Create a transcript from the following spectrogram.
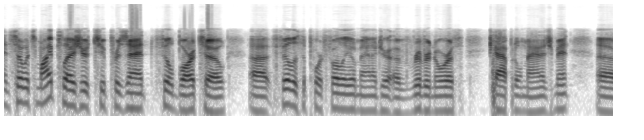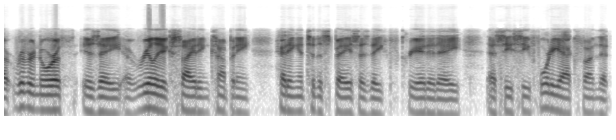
And so it's my pleasure to present Phil Bartow. Uh, Phil is the portfolio manager of River North Capital Management. Uh, River North is a, a, really exciting company heading into the space as they created a SEC 40 Act fund that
